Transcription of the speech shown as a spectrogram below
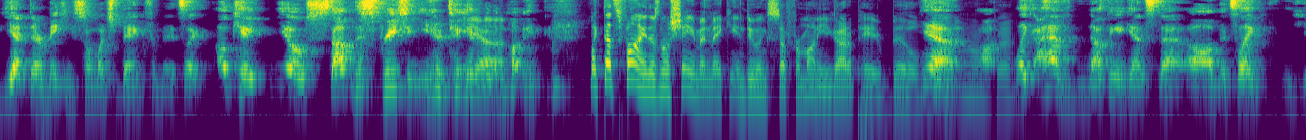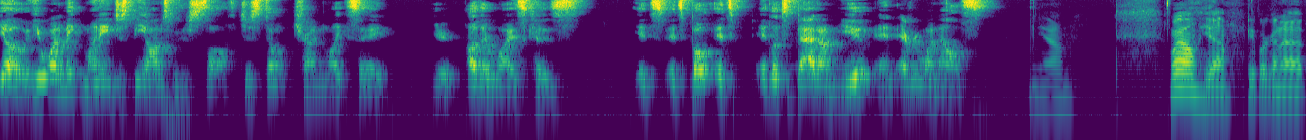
Yet they're making so much bank from it. It's like, okay, yo, stop this preaching. You're doing it for the money. like that's fine. There's no shame in making and doing stuff for money. You got to pay your bills. Yeah, You know, uh, but- like I have nothing against that. Um, it's like, yo, if you want to make money, just be honest with yourself. Just don't try and like say you're otherwise, because it's it's both. It's it looks bad on you and everyone else. Yeah. Well, yeah. People are gonna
